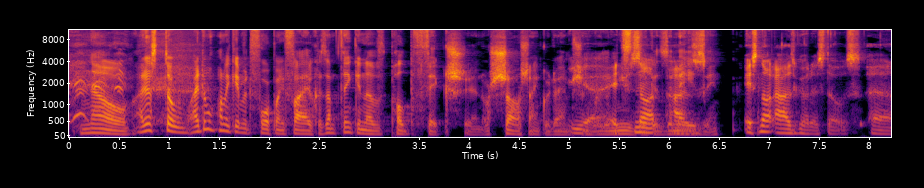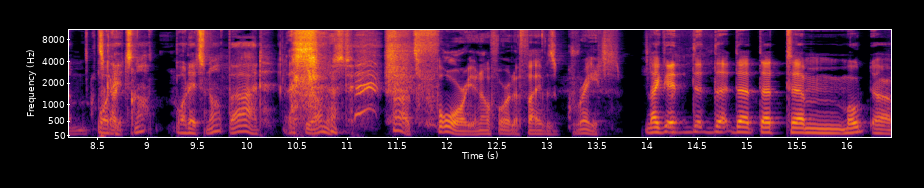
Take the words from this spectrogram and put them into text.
No, I just don't. I don't want to give it four point five because I'm thinking of Pulp Fiction or Shawshank Redemption, Yeah, the it's music not as- amazing. it's not as good as those, um, but got- it's not. But it's not bad. Let's be honest. Oh, it's four. You know, four out of five is great. like it- that that that um mo- uh,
